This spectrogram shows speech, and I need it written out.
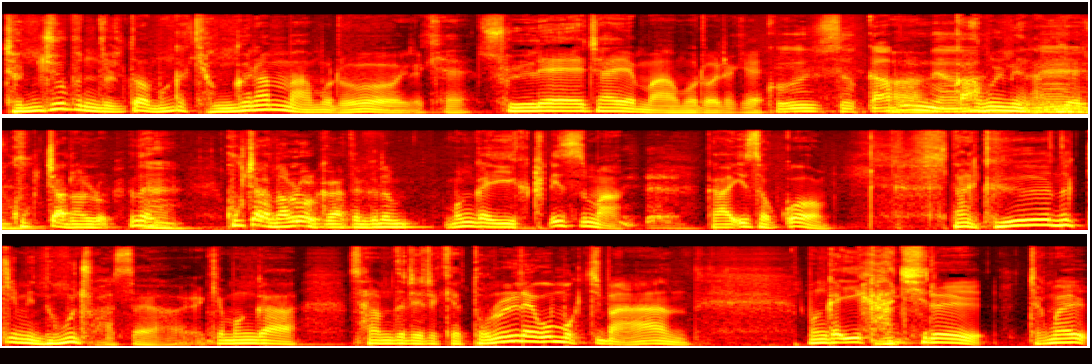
전주분들도 뭔가 경건한 마음으로 이렇게 순례자의 마음으로 이렇게 거기서 까불면 아, 까불면 네. 국자 날로 근데 네. 국자가 날라올 것 같은 그런 뭔가 이 카리스마가 있었고 나는 그 느낌이 너무 좋았어요. 이렇게 뭔가 사람들이 이렇게 돈을 내고 먹지만 뭔가 이 가치를 정말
